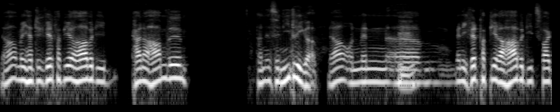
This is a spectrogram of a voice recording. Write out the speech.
Ja, und wenn ich natürlich Wertpapiere habe, die keiner haben will, dann ist sie niedriger. Ja, und wenn, mhm. äh, wenn ich Wertpapiere habe, die zwar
